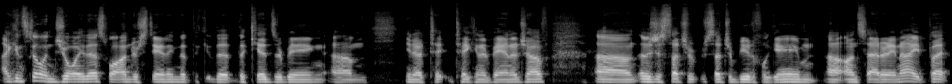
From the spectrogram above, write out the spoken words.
I can still enjoy this while understanding that the the, the kids are being, um, you know, t- taken advantage of. Um, it was just such a such a beautiful game uh, on Saturday night. But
